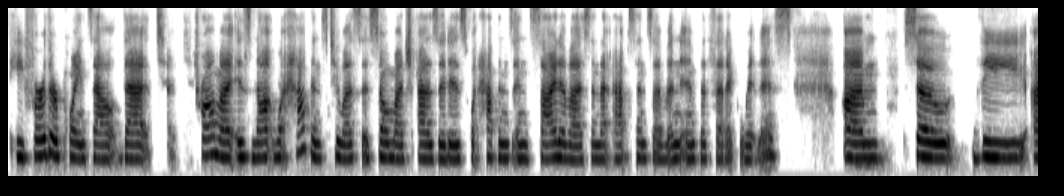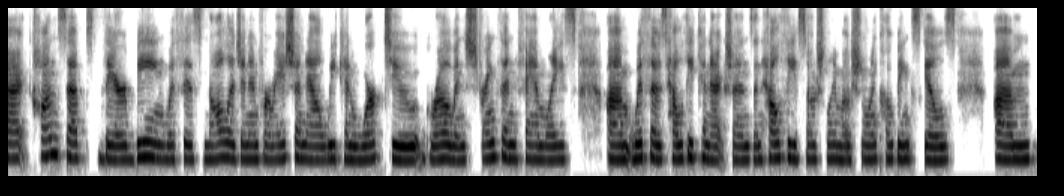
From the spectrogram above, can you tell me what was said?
he further points out that trauma is not what happens to us as so much as it is what happens inside of us in the absence of an empathetic witness. Um, so the uh, concept there being with this knowledge and information now we can work to grow and strengthen families um, with those healthy connections and healthy social emotional and coping skills um,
